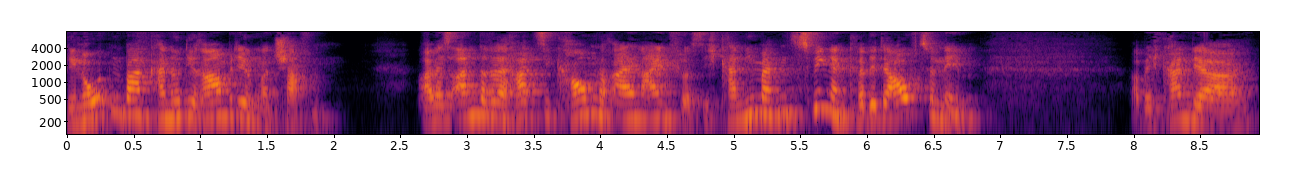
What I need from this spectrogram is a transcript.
Die Notenbank kann nur die Rahmenbedingungen schaffen. Alles andere hat sie kaum noch einen Einfluss. Ich kann niemanden zwingen, Kredite aufzunehmen. Aber ich kann der,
